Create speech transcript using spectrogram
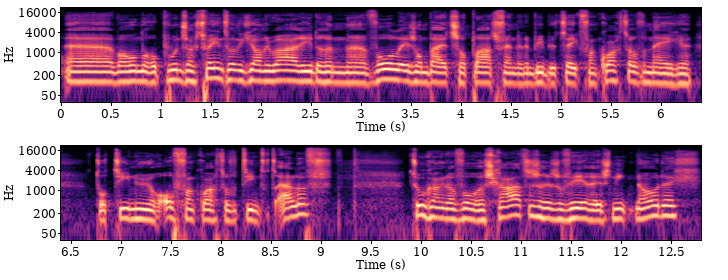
Eh, waaronder op woensdag 22 januari er een eh voorleesontbijt zal plaatsvinden in de bibliotheek van kwart over negen tot 10 uur of van kwart over 10 tot 11. Toegang daarvoor is gratis, reserveren is niet nodig.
